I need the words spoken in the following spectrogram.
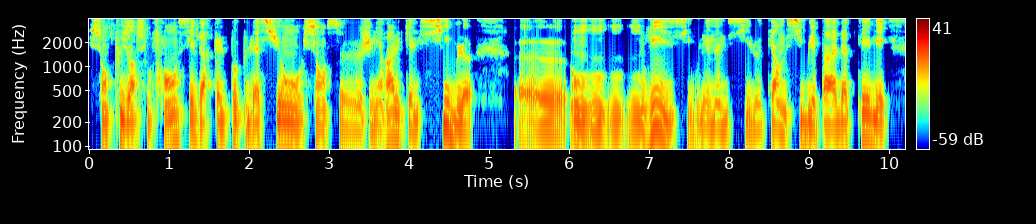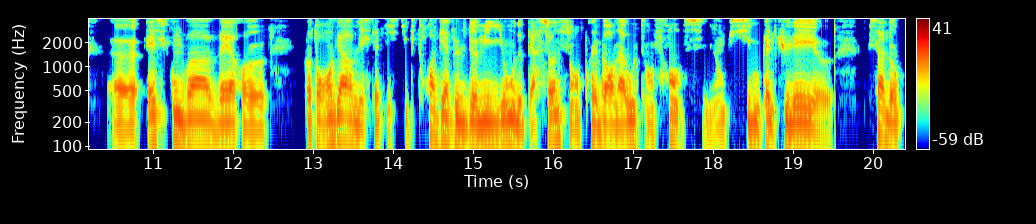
sont plus en souffrance et vers quelle population au sens euh, général, quelle cible euh, on, on, vise, si vous voulez, même si le terme cible n'est pas adapté, mais euh, est-ce qu'on va vers, euh, quand on regarde les statistiques, 3,2 millions de personnes sont en pré-burnout en France. Donc si vous calculez euh, ça, donc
